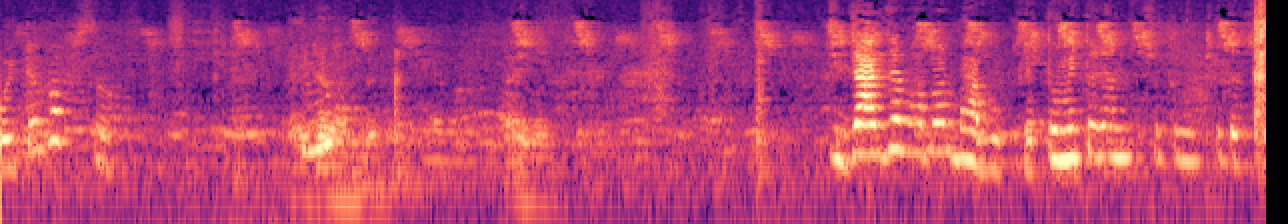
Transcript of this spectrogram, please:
ওইটা ভাবছ? যার যা ভাবার ভাবুক। তুমি তো জানছো তুমি ঠিক আছে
